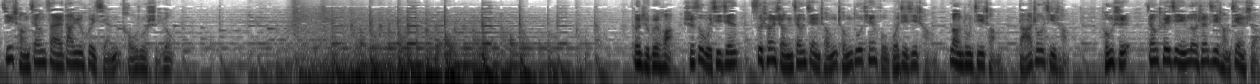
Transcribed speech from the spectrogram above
机场将在大运会前投入使用。根据规划，“十四五”期间，四川省将建成成都天府国际机场、阆中机场、达州机场，同时将推进乐山机场建设，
